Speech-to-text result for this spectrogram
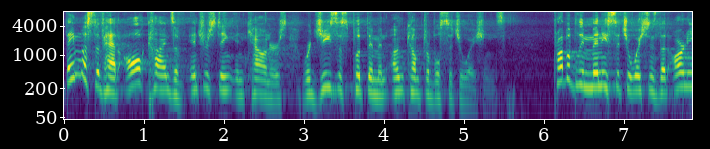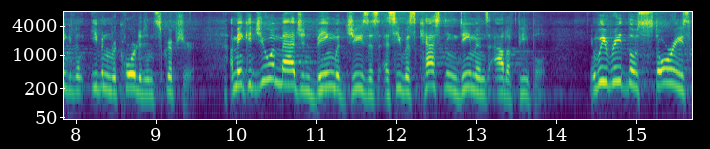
they must have had all kinds of interesting encounters where Jesus put them in uncomfortable situations. Probably many situations that aren't even, even recorded in Scripture. I mean, could you imagine being with Jesus as he was casting demons out of people? And we read those stories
